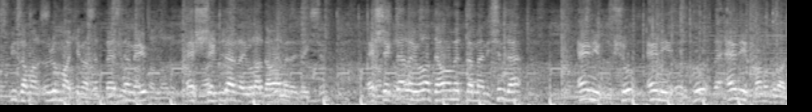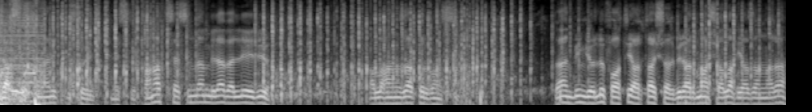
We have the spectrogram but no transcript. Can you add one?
hiçbir zaman ölüm makinesi beslemeyip eşeklerle yola devam edeceksin. Eşeklerle yola devam etmemen için de en iyi kuşu, en iyi ırkı ve en iyi kanı bulacaksın. Bir soy nesli. Kanat sesinden bile belli ediyor. Allah'ınıza kurbansın. Ben Bingöllü Fatih arkadaşlar birer maşallah yazanlara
